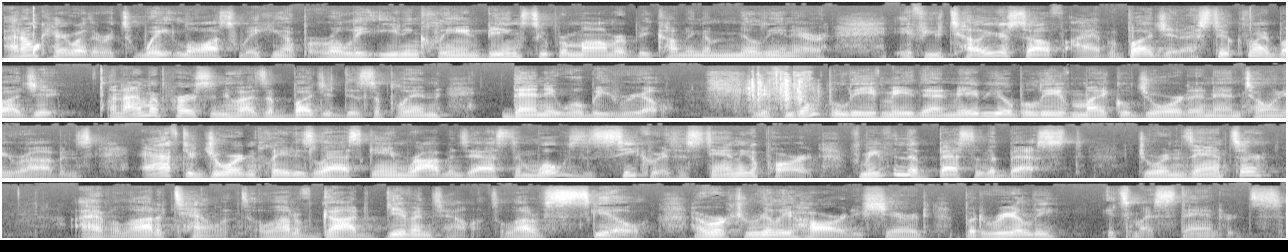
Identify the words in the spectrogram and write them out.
I don't care whether it's weight loss, waking up early, eating clean, being super mom, or becoming a millionaire. If you tell yourself, I have a budget, I stick with my budget, and I'm a person who has a budget discipline, then it will be real. And if you don't believe me, then maybe you'll believe Michael Jordan and Tony Robbins. After Jordan played his last game, Robbins asked him what was the secret to standing apart from even the best of the best. Jordan's answer? I have a lot of talent, a lot of God given talent, a lot of skill. I worked really hard, he shared, but really, it's my standards.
